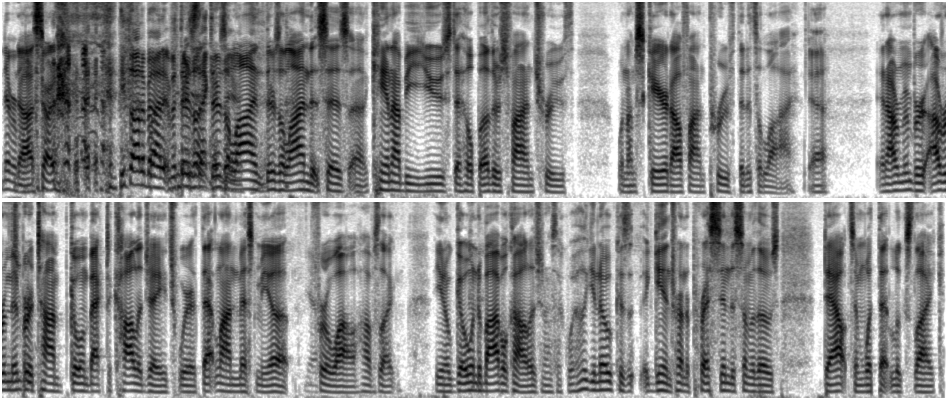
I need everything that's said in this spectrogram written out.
Never mind. No, I mind. started. he thought about it, but there's a, second there's a line there's a line that says, uh, "Can I be used to help others find truth? When I'm scared, I'll find proof that it's a lie." Yeah. And I remember I remember a time going back to college age where that line messed me up Yeah. for a while. I was like, you know, going to Bible college, and I was like, well, you know, because again, trying to press into some of those doubts and what that looks like.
